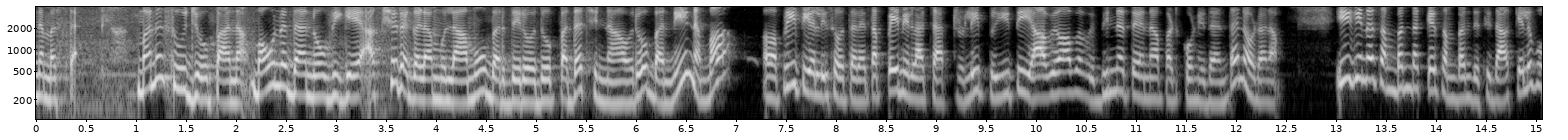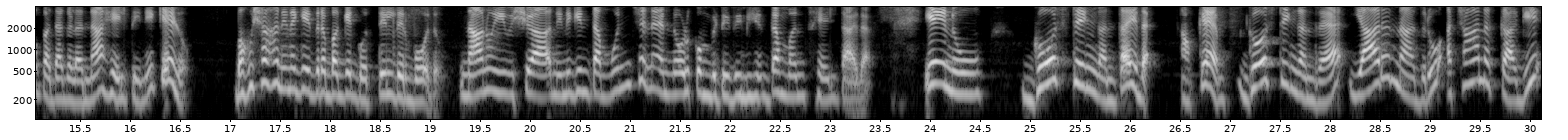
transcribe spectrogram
ನಮಸ್ತೆ. ಮನಸ್ಸು ಜೋಪಾನ. ಮೌನದ ನೋವಿಗೆ ಅಕ್ಷರಗಳ ಮುಲಾಮು ಬರ್ದಿರೋದು ಪದಚಿನ್ನ ಅವರು. ಬನ್ನಿ ನಮ್ಮ ಪ್ರೀತಿಯಲ್ಲಿ ಸೋತಾರೆ ತಪ್ಪೇನಿಲ್ಲ ಚಾಪ್ಟ್ರಲ್ಲಿ ಪ್ರೀತಿ ಯಾವ್ಯಾವ ವಿಭಿನ್ನತೆಯನ್ನ ಪಡ್ಕೊಂಡಿದೆ ಅಂತ ನೋಡೋಣ. ಈಗಿನ ಸಂಬಂಧಕ್ಕೆ ಸಂಬಂಧಿಸಿದ ಕೆಲವು ಪದಗಳನ್ನ ಹೇಳ್ತೀನಿ ಕೇಳು. ಬಹುಶಃ ನಿನಗೆ ಇದರ ಬಗ್ಗೆ ಗೊತ್ತಿಲ್ದಿರ್ಬೋದು. ನಾನು ಈ ವಿಷಯ ನಿನಗಿಂತ ಮುಂಚೆನೆ ನೋಡ್ಕೊಂಡ್ಬಿಟ್ಟಿದ್ದೀನಿ ಅಂತ ಮನ್ಸು ಹೇಳ್ತಾ ಇದೆ. ಏನು? ಗೋಸ್ಟಿಂಗ್ ಅಂತ ಇದೆ. ಓಕೆ ಗೋಸ್ಟಿಂಗ್ ಅಂದ್ರೆ ಯಾರನ್ನಾದ್ರೂ ಅಚಾನಕ್ಕಾಗಿ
